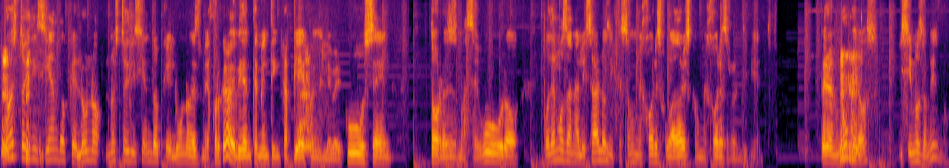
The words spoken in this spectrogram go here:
No estoy diciendo que el uno, no estoy diciendo que el uno es mejor. Creo evidentemente Incapié en el Leverkusen, Torres es más seguro, podemos analizarlos y que son mejores jugadores con mejores rendimientos. Pero en números hicimos lo mismo.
